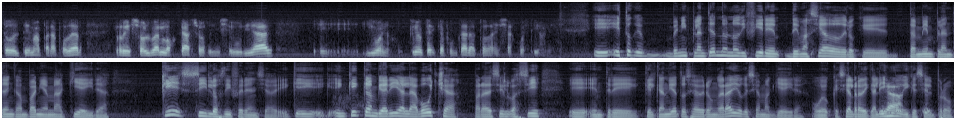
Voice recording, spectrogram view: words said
todo el tema para poder resolver los casos de inseguridad. Eh, y bueno, creo que hay que apuntar a todas esas cuestiones. Esto que venís planteando no difiere demasiado de lo que también plantea en campaña Maquieira. ¿Qué sí los diferencia? ¿En qué cambiaría la bocha, para decirlo así, eh, entre que el candidato sea Verongaray o que sea Maquieira? O que sea el radicalismo y que sea el PRO.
